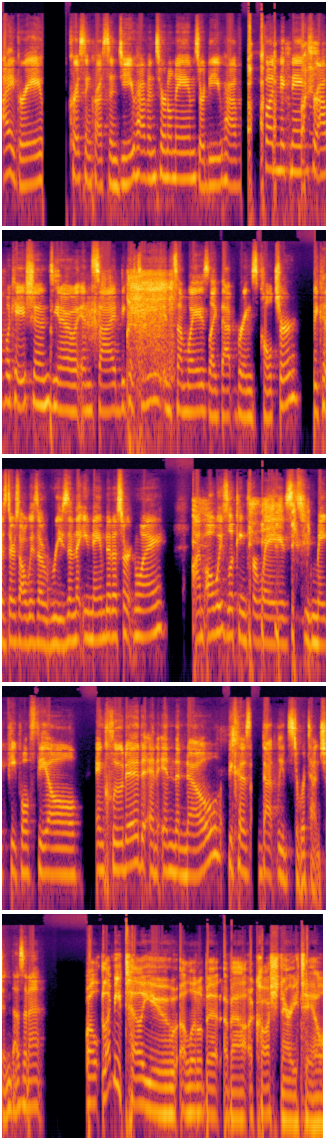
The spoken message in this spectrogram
I agree. Chris and Creston, do you have internal names or do you have fun nicknames for applications, you know, inside? Because to me, in some ways, like that brings culture because there's always a reason that you named it a certain way. I'm always looking for ways to make people feel included and in the know because that leads to retention, doesn't it? Well, let me tell you a little bit about a cautionary tale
